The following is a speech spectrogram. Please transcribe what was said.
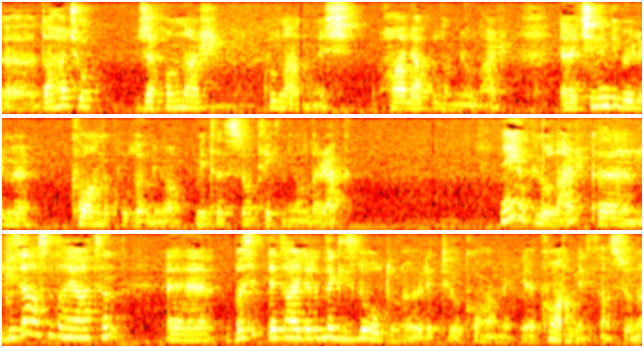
Ee, daha çok Japonlar kullanmış, hala kullanıyorlar. Ee, Çin'in bir bölümü koanı kullanıyor meditasyon tekniği olarak. Ne yapıyorlar? Ee, bize aslında hayatın e, basit detaylarında gizli olduğunu öğretiyor koan, e, koan meditasyonu.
